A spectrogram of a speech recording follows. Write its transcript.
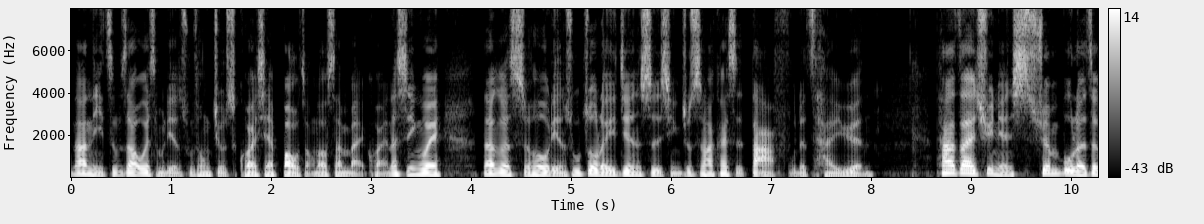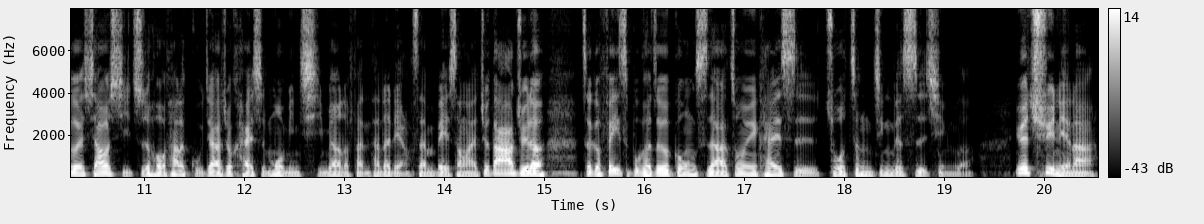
那你知不知道为什么脸书从九十块现在暴涨到三百块？那是因为那个时候脸书做了一件事情，就是它开始大幅的裁员。他在去年宣布了这个消息之后，他的股价就开始莫名其妙的反弹了两三倍上来，就大家觉得这个 Facebook 这个公司啊，终于开始做正经的事情了。因为去年啊，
